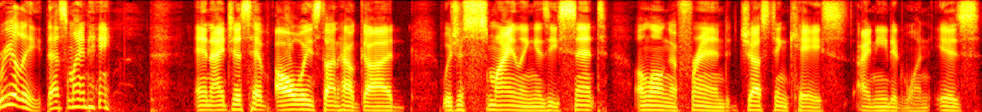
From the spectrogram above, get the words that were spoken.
Really? That's my name? And I just have always thought how God was just smiling as he sent along a friend just in case I needed one is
